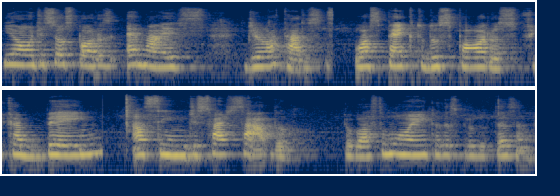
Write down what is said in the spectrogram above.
e onde seus poros é mais dilatados. O aspecto dos poros fica bem, assim, disfarçado. Eu gosto muito desse produto da Zanf.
